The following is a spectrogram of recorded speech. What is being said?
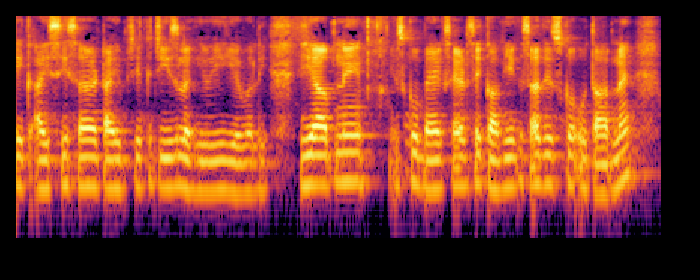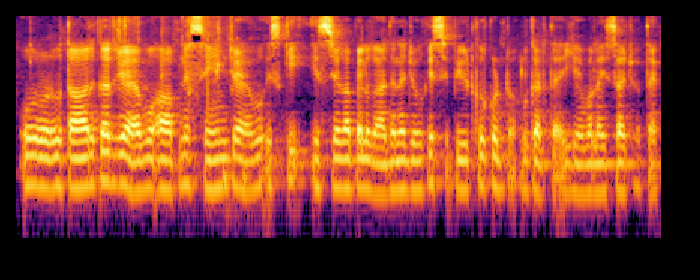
एक आईसी सा टाइप से एक चीज़ लगी हुई है ये वाली। ये आपने इसको बैक साइड से काविये के साथ इसको उतारना है और उतार कर जो है वो आपने सेम जो है वो इसकी इस जगह पे लगा देना जो कि स्पीड को कंट्रोल करता है, ये वाला हिस्सा जो होता है।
